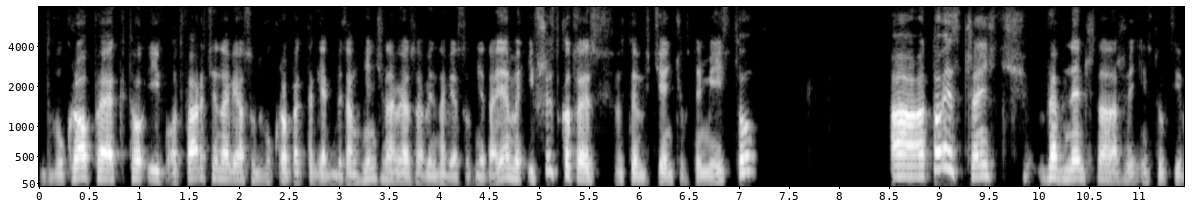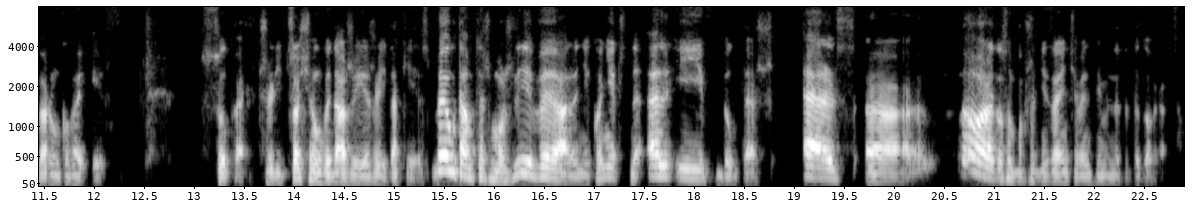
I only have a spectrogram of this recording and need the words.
dwukropek, to if otwarcie nawiasu, dwukropek tak jakby zamknięcie nawiasu, a więc nawiasów nie dajemy i wszystko, co jest w tym wcięciu, w tym miejscu, a to jest część wewnętrzna naszej instrukcji warunkowej if. Super, czyli co się wydarzy, jeżeli tak jest. Był tam też możliwy, ale niekonieczny elif, był też else, e, no ale to są poprzednie zajęcia, więc nie będę do tego wracał.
